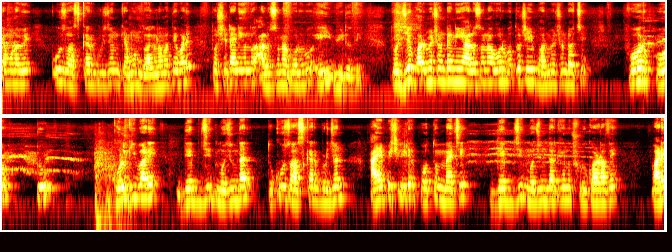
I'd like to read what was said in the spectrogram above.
কেমন হবে, কোচ অস্কার গুরুজন কেমন দল নামাতে পারে, তো সেটা নিয়ে কিন্তু আলোচনা করব এই ভিডিওতে তো যে ফরমেশনটা নিয়ে আলোচনা করব, তো সেই ফরমেশনটা হচ্ছে ফোর ফোর টু গোলকিপারে দেবজিৎ মজুমদার তো কোচ অস্কার বুর্জন আইএপি শিল্ডের প্রথম ম্যাচে দেবজিৎ মজুমদারকে কিন্তু শুরু করাতে পারে।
